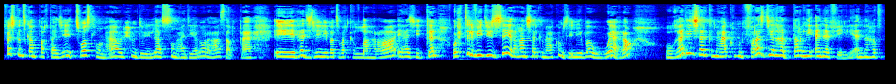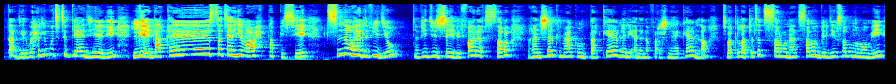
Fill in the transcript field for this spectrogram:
فاش كنت كنبارطاجيه تواصلوا معاه والحمد لله السمعة ديالو راه سابقة. إيه هاد الجليبه تبارك الله رائعة جدا. وحتى الفيديو الجاي راه غنشارك معكم جليبه واعرة. وغادي نشارك معكم الفراش ديال هاد الدار اللي أنا فيه لأن هاد الدار ديال واحد المتتبعه ديالي اللي عندها قصة حتى هي مع واحد الطابيسيي. تسناو هاد الفيديو الفيديو الجاي بفارغ الصبر. غنشارك معكم الدار كاملة لأننا فرشناها كاملة. تبارك الله ثلاثة الصالونات صالون بلدي وصالون رومي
